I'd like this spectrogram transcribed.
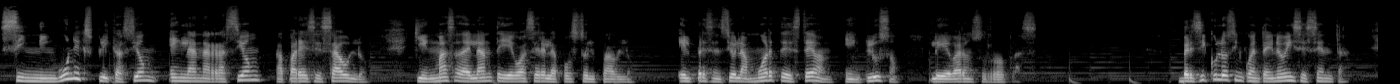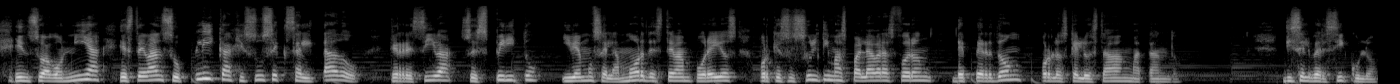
Sin ninguna explicación, en la narración aparece Saulo, quien más adelante llegó a ser el apóstol Pablo. Él presenció la muerte de Esteban e incluso le llevaron sus ropas. Versículos 59 y 60. En su agonía, Esteban suplica a Jesús exaltado que reciba su espíritu y vemos el amor de Esteban por ellos porque sus últimas palabras fueron de perdón por los que lo estaban matando. Dice el versículo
